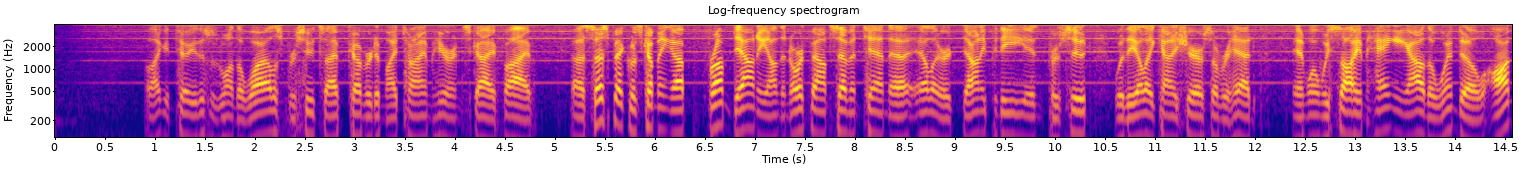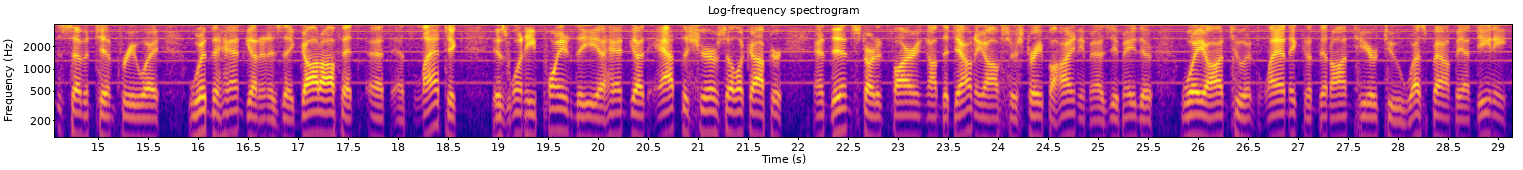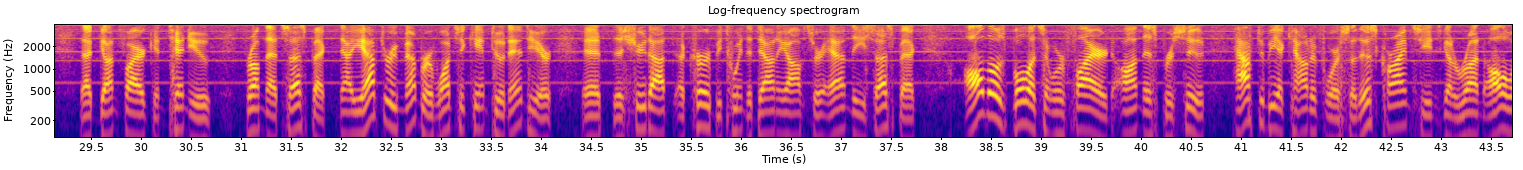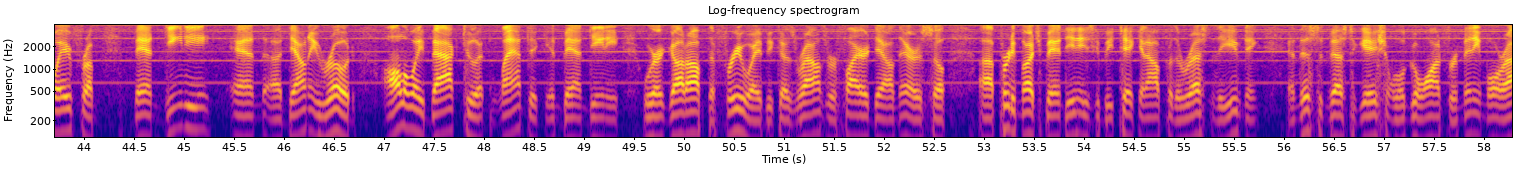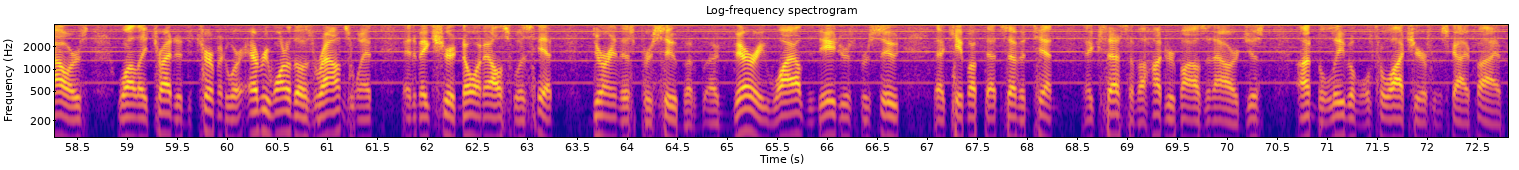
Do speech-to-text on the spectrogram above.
Well, I can tell you this is one of the wildest pursuits I've covered in my time here in Sky 5. Uh, suspect was coming up from Downey on the northbound 710 uh, L or Downey PD in pursuit with the LA County Sheriff's overhead. And when we saw him hanging out of the window on the 710 freeway with the handgun, and as they got off at, at Atlantic, is when he pointed the uh, handgun at the sheriff's helicopter and then started firing on the Downey officer straight behind him as they made their way onto Atlantic and then on here to westbound Bandini. That gunfire continued from that suspect. Now you have to remember, once it came to an end here, it, the shootout occurred between the Downey officer and the suspect. All those bullets that were fired on this pursuit have to be accounted for. So this crime scene is going to run all the way from Bandini and uh, Downey Road all the way back to Atlantic in Bandini, where it got off the freeway because rounds were fired down there. So uh, pretty much Bandini's going to be taken out for the rest of the evening. And this investigation will go on for many more hours while they try to determine where every one of those rounds went and to make sure no one else was hit during this pursuit. But a very wild and dangerous pursuit that came up that 710 in excess of 100 miles an hour. Just unbelievable to watch here from Sky 5.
